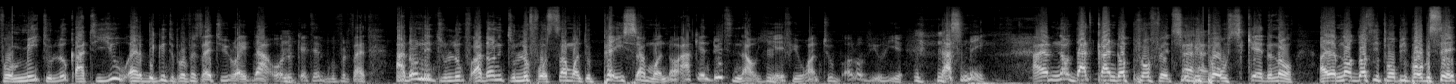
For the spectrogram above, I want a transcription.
for me to look at you and begin to prophesy to you right now or look at it and prophesy. I don't need to look for I don't need to look for someone to pay someone. No, I can do it now here if you want to. All of you here. That's me. I am not that kind of prophet. You Uh-huh. people scared. No, I am not those people. People will say,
